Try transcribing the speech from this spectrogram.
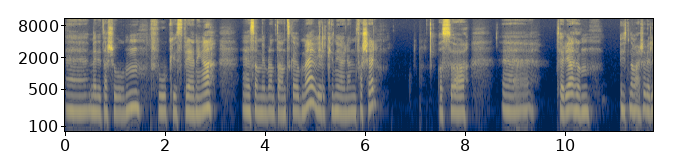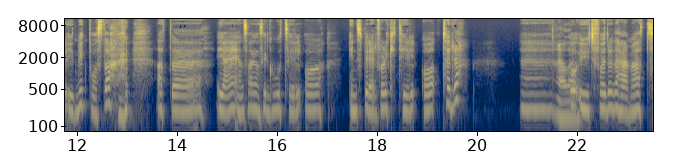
eh, meditasjonen, fokustreninga, Eh, som vi bl.a. skal jobbe med, vil kunne gjøre en forskjell. Og så eh, tør jeg, sånn, uten å være så veldig ydmyk, påstå at eh, jeg er en som er ganske god til å inspirere folk til å tørre. Eh, ja, det... Og utfordre det her med at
